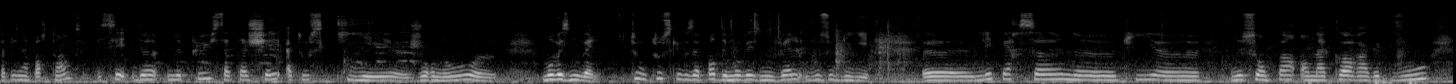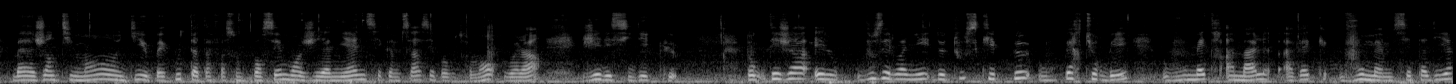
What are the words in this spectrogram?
la plus importante, c'est de ne plus s'attacher à tout ce qui est euh, journaux, euh, mauvaises nouvelles. Tout, ce qui vous apporte des mauvaises nouvelles, vous oubliez. les personnes qui ne sont pas en accord avec vous, bah, gentiment, dit bah, écoute, tu as ta façon de penser, moi j'ai la mienne, c'est comme ça, c'est pas autrement. Voilà, j'ai décidé que... Donc déjà, vous éloignez de tout ce qui peut vous perturber, vous mettre à mal avec vous-même. C'est-à-dire,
